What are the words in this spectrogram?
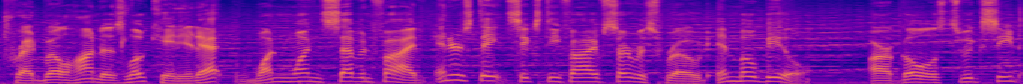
Treadwell Honda is located at 1175 Interstate 65 Service Road in Mobile. Our goal is to exceed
